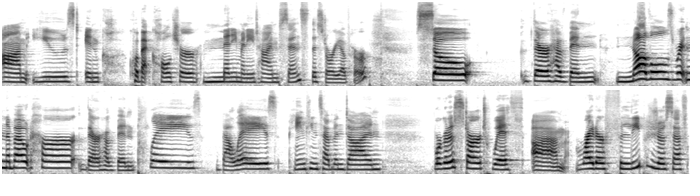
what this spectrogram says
um, used in Quebec culture many, many times since the story of her. So, there have been novels written about her, there have been plays, ballets, paintings have been done. We're going to start with um, writer Philippe Joseph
